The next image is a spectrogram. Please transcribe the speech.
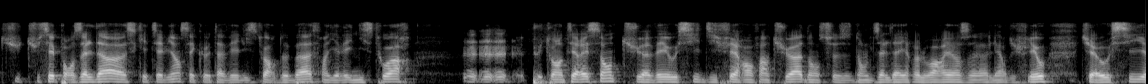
tu, tu, sais, pour Zelda, ce qui était bien, c'est que tu avais l'histoire de base, enfin, il y avait une histoire mm, mm, mm. plutôt intéressante. Tu avais aussi différents, enfin, tu as dans, ce, dans le Zelda Hyrule Warriors, euh, l'ère du fléau, tu as aussi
